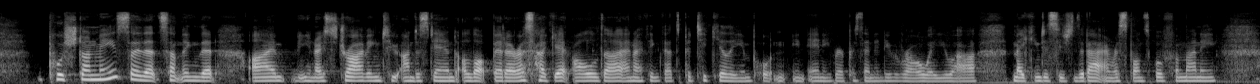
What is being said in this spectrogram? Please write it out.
pushed on me. So that's something that I'm, you know, striving to understand a lot better as I get older. And I think that's particularly important in any representative role where you are making decisions about and responsible for money.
